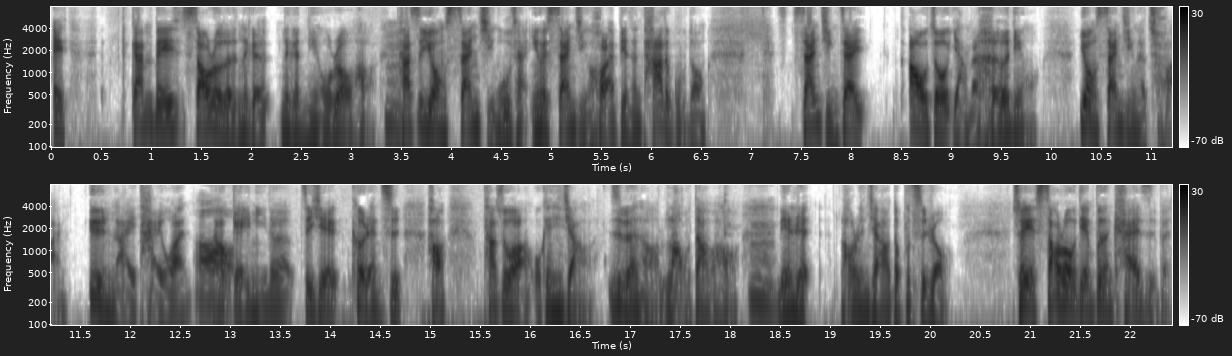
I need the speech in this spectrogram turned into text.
哎，干杯烧肉的那个那个牛肉哈，它是用三井物产，因为三井后来变成他的股东，三井在澳洲养的和牛，用三井的船运来台湾，然后给你的这些客人吃。好，他说啊，我跟你讲，日本哦老到哈，嗯，连人。老人家都不吃肉，所以烧肉店不能开在日本，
